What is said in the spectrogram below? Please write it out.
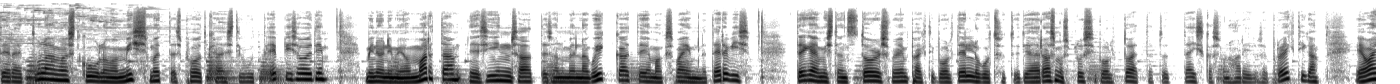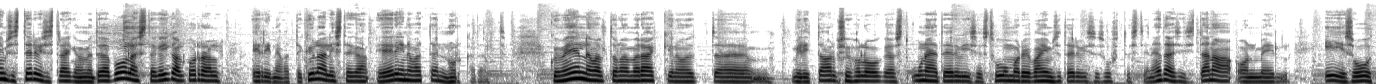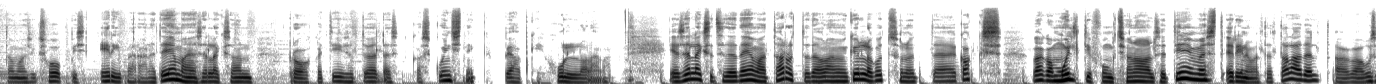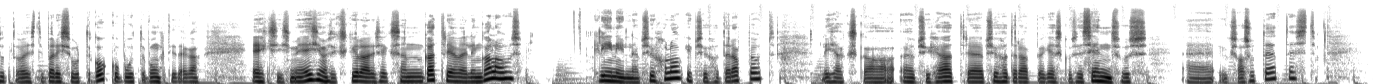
tere tulemast kuulama Mis mõttes podcasti uut episoodi. minu nimi on Marta ja siin saates on meil nagu ikka teemaks vaimne tervis. tegemist on Stories for Impacti poolt ellu kutsutud ja Erasmus plussi poolt toetatud täiskasvanuhariduse projektiga ja vaimsest tervisest räägime me tõepoolest, aga igal korral erinevate külalistega ja erinevate nurkade alt kui me eelnevalt oleme rääkinud äh, militaarpsühholoogiast, unetervisest, huumori, vaimse tervise suhtest ja nii edasi, siis täna on meil ees ootamas üks hoopis eripärane teema ja selleks on provokatiivselt öeldes, kas kunstnik peabki hull olema. ja selleks, et seda teemat arutada, oleme külla kutsunud äh, kaks väga multifunktsionaalset inimest erinevatelt aladelt, aga usutavasti päris suurte kokkupuutepunktidega. ehk siis meie esimeseks külaliseks on Katri-Evelin Kalaus kliiniline psühholoog ja psühhoterapeut, lisaks ka äh, psühhiaatria ja psühhoteraapia keskuse Sensus äh, üks asutajatest,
